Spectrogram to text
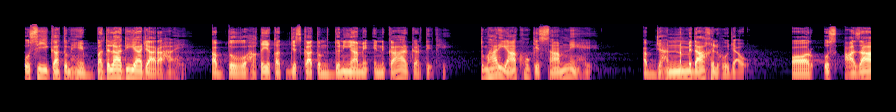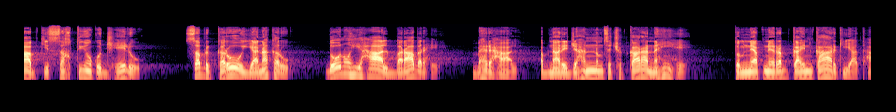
اسی کا تمہیں بدلہ دیا جا رہا ہے۔ اب تو وہ حقیقت جس کا تم دنیا میں انکار کرتے تھے، تمہاری آنکھوں کے سامنے ہے۔ اب جہنم میں داخل ہو جاؤ اور اس عذاب کی سختیوں کو جھیلو۔ صبر کرو یا نہ کرو، دونوں ہی حال برابر ہے۔ بہرحال، اب نارے جہنم سے چھٹکارا نہیں ہے۔ تم نے اپنے رب کا انکار کیا تھا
